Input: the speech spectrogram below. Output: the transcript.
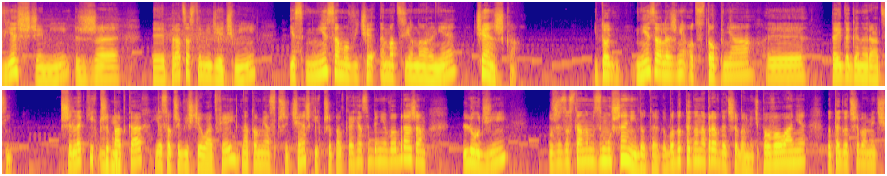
wierzcie mi, że praca z tymi dziećmi jest niesamowicie emocjonalnie ciężka. I to niezależnie od stopnia y, tej degeneracji. Przy lekkich mhm. przypadkach jest oczywiście łatwiej, natomiast przy ciężkich przypadkach ja sobie nie wyobrażam ludzi, którzy zostaną zmuszeni do tego, bo do tego naprawdę trzeba mieć powołanie, do tego trzeba mieć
